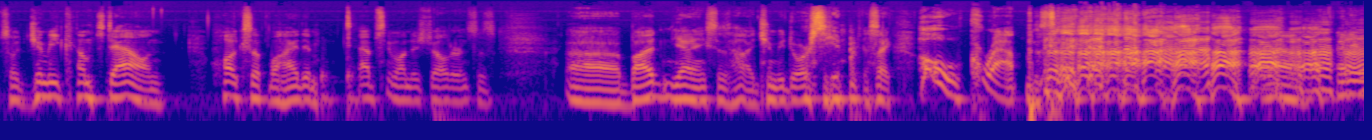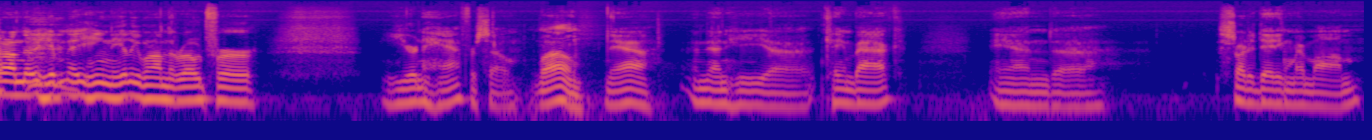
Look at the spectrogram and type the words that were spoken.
So Jimmy comes down, walks up behind him, taps him on the shoulder, and says, uh, "Bud, yeah." And he says, "Hi, Jimmy Dorsey." And it's like, "Oh crap!" Yeah. And he went on the he, he nearly went on the road for a year and a half or so. Wow. Yeah, and then he uh, came back and uh, started dating my mom.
